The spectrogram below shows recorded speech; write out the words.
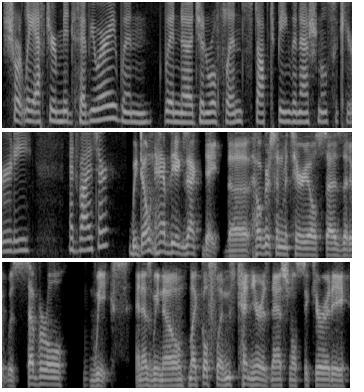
shortly after mid-February, when when uh, General Flynn stopped being the national security advisor? We don't have the exact date. The Helgerson material says that it was several weeks. And as we know, Michael Flynn's tenure as national security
